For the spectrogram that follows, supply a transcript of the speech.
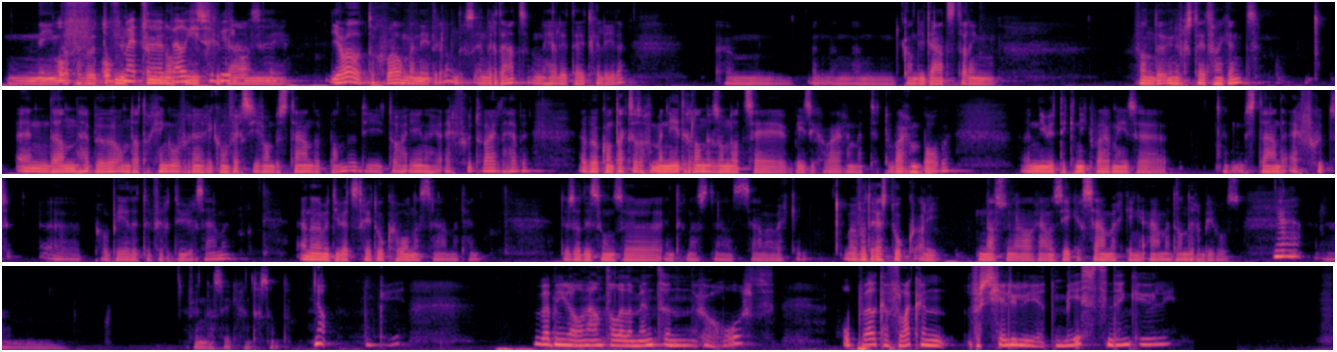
Nee, Of- dat hebben we tot of nu met, toe eh, nog Belgische niet bureaus, gedaan. hè? Nee. Jawel, toch wel met Nederlanders, inderdaad, een hele tijd geleden. Ehm, een, een, een kandidaatstelling van de Universiteit van Gent. En dan hebben we, omdat het ging over een reconversie van bestaande panden, die toch enige erfgoedwaarde hebben, hebben we contact gezocht met Nederlanders, omdat zij bezig waren met het warm bouwen. Een nieuwe techniek waarmee ze het bestaande erfgoed eh, probeerden te verduurzamen. En dan hebben we die wedstrijd ook gewonnen samen met hen. Dus dat is onze internationale samenwerking. Maar voor de rest ook, allee, nationaal gaan we zeker samenwerkingen aan met andere bureaus. Ja, Ik vind dat zeker interessant. ja oké. We hebben hier al een aantal elementen gehoord. Op welke vlakken verschillen jullie het meest, denken jullie?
